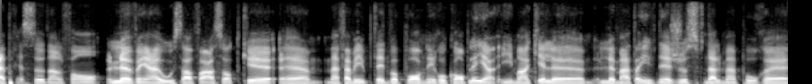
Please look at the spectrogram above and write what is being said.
Après ça, dans le fond, le 20 août, ça va faire en sorte que euh, ma famille peut-être va pouvoir venir au complet. Il, manquait le, matin, il venait juste finalement pour euh,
